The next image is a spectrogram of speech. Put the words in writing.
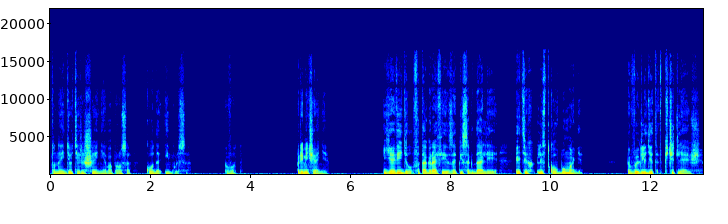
то найдете решение вопроса кода импульса. Вот. Примечание. Я видел фотографии записок далее этих листков бумаги. Выглядит впечатляюще.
